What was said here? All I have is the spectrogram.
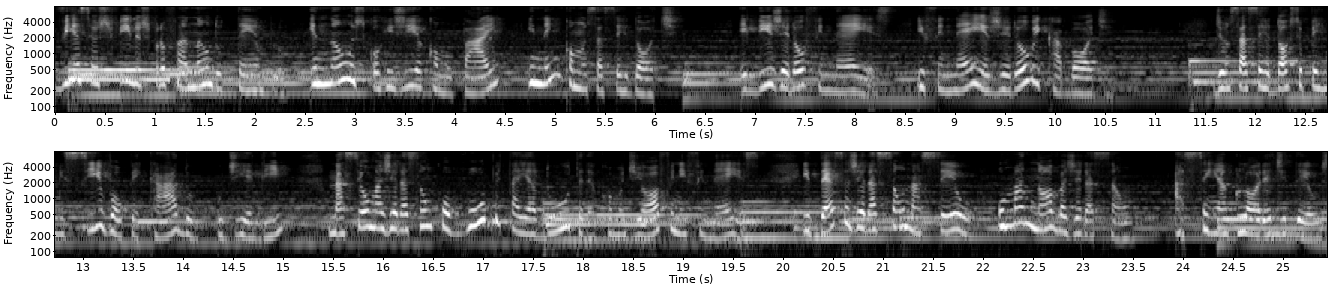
Via seus filhos profanando o templo e não os corrigia como pai e nem como sacerdote. Eli gerou Finéias e Finéias gerou Icabode. De um sacerdócio permissivo ao pecado, o de Eli, nasceu uma geração corrupta e adúltera como de Ofne e Finéias, e dessa geração nasceu uma nova geração, assim a glória de Deus.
